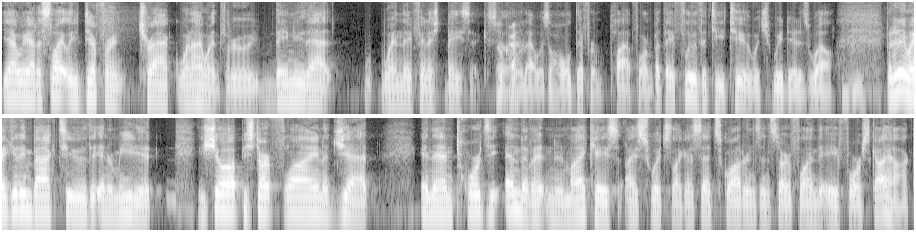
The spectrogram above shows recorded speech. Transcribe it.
Yeah, we had a slightly different track when I went through. They knew that when they finished basic, so Okay. that was a whole different platform. But they flew the T2, which we did as well. Mm-hmm. But anyway, getting back to the intermediate, you show up, you start flying a jet. And then towards the end of it, and in my case, I switched, like I said, squadrons and started flying the A4 Skyhawk.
